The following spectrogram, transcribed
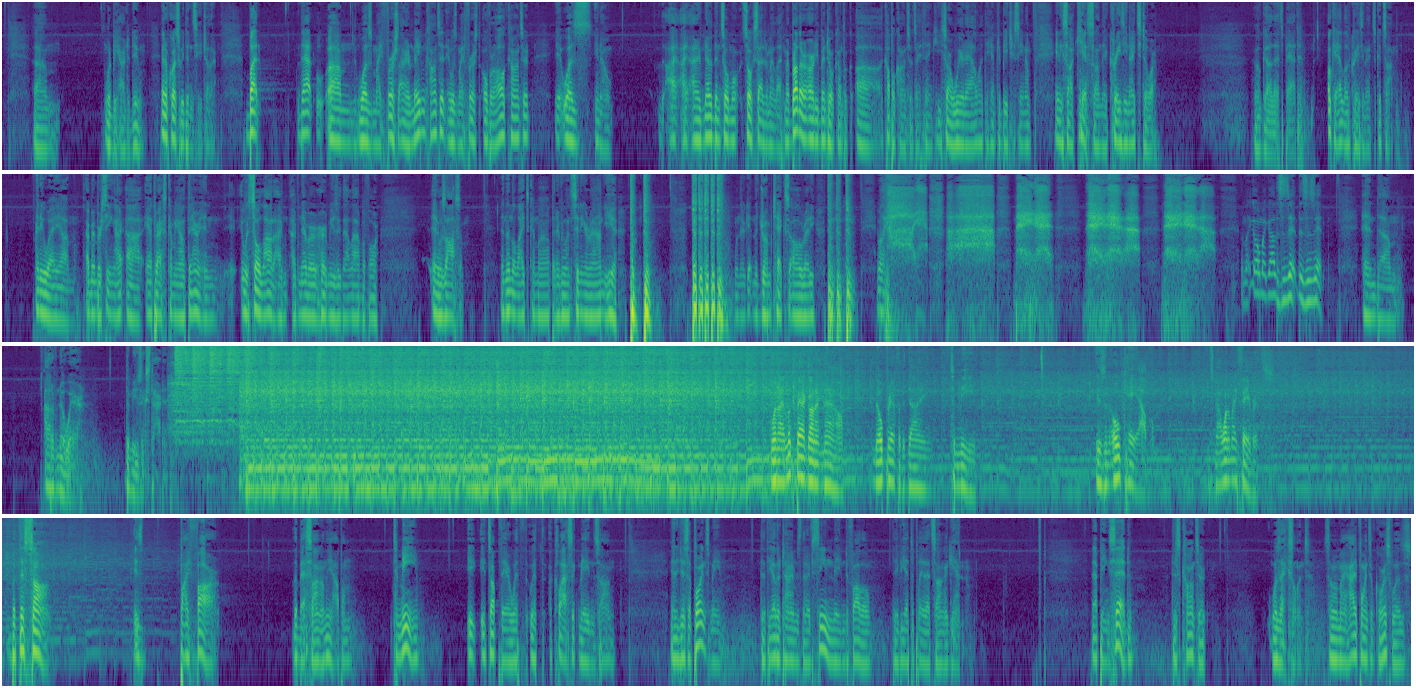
um, would be hard to do. And of course, we didn't see each other. But that um, was my first Iron Maiden concert. It was my first overall concert. It was, you know, I, I have never been so more, so excited in my life. My brother had already been to a couple, uh, a couple concerts. I think he saw Weird Al at the Hampton Beach Casino, and he saw Kiss on their Crazy Nights tour. Oh God, that's bad. Okay, I love Crazy Nights. Good song. Anyway, um, I remember seeing uh, Anthrax coming out there, and it was so loud. I've I've never heard music that loud before, it was awesome. And then the lights come up, and everyone's sitting around. You hear when they're getting the drum techs all ready. And we're like, ah, yeah, ah, made it, made it, ah, made it. Ah. I'm like, oh my god, this is it, this is it. And um, out of nowhere, the music started. When I look back on it now, No Prayer for the Dying, to me, is an okay album. It's not one of my favorites. But this song by far the best song on the album. To me, it, it's up there with, with a classic Maiden song. And it disappoints me that the other times that I've seen Maiden to Follow, they've yet to play that song again. That being said, this concert was excellent. Some of my high points, of course, was,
